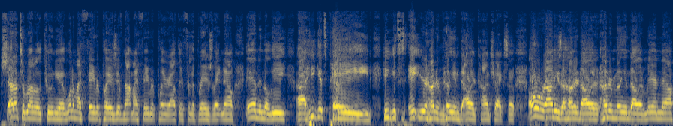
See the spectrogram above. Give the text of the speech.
shout out to Ronald Acuna, one of my favorite players, if not my favorite player out there for the Braves right now and in the league. Uh, he gets paid. He gets his eight year, hundred million dollar contract. So oh, Ronnie's a hundred dollar, hundred million dollar man now now.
